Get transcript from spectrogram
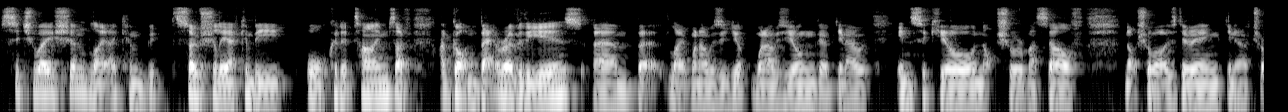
situation. Like I can be socially, I can be awkward at times. I've I've gotten better over the years, um, but like when I was a, when I was younger, you know, insecure, not sure of myself, not sure what I was doing, you know, tr-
